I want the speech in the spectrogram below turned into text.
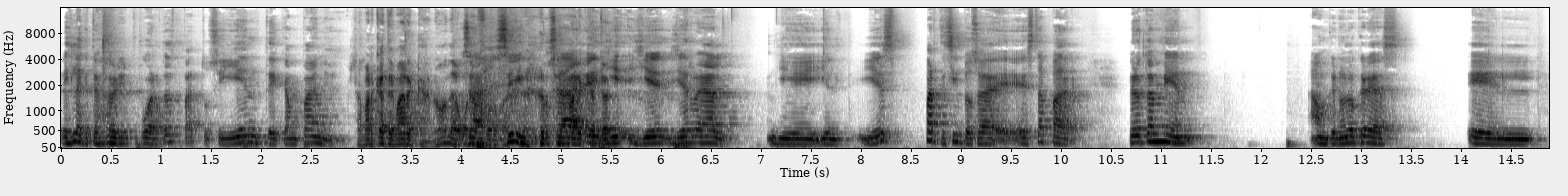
es la que te va a abrir puertas para tu siguiente campaña. Esa marca te marca, ¿no? De alguna forma. Sí, o sea, eh, y, es, real. Y, el, y, es participa, o sea, está padre. Pero también, aunque no lo creas, el,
